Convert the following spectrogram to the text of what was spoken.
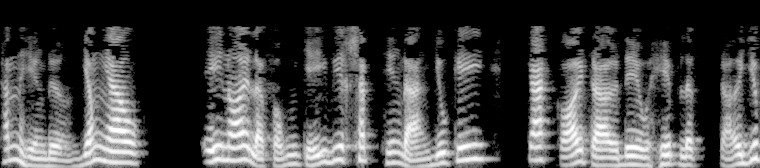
thánh hiền đường giống nhau. Ý nói là phụng chỉ viết sách thiên đàng du ký, các cõi trời đều hiệp lực trợ giúp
